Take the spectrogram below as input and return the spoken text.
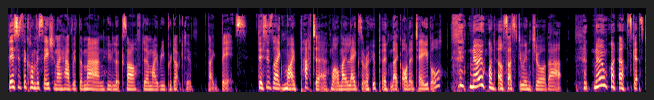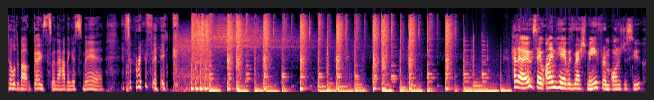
This is the conversation I have with the man who looks after my reproductive like bits. This is like my patter while my legs are open, like on a table. No one else has to endure that. No one else gets told about ghosts when they're having a smear. It's horrific. Hello, so I'm here with Reshmi from Anges de Sucre,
